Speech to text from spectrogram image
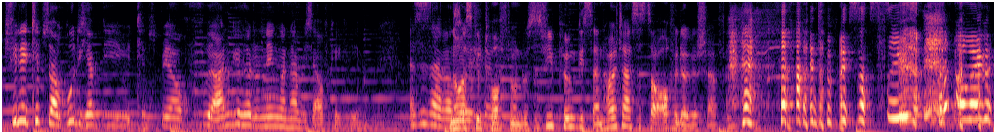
ich finde die Tipps auch gut. Ich habe die Tipps mir auch früher angehört und irgendwann habe ich es aufgegeben. Es ist einfach Nur so. es gibt finde- Hoffnung. Das ist wie pünktlich sein. Heute hast du es doch auch wieder geschafft. Du bist so süß. Oh mein Gott,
